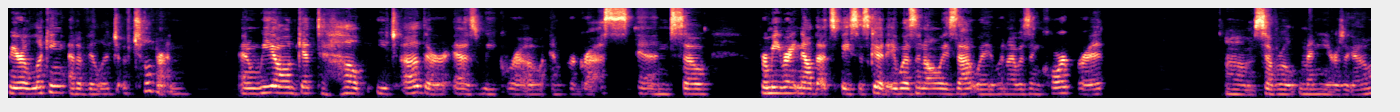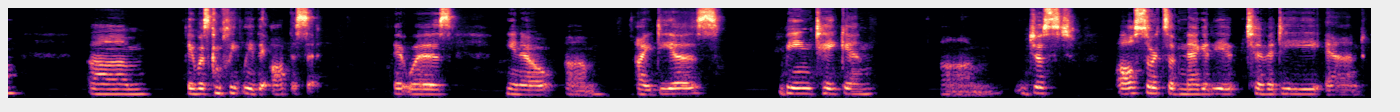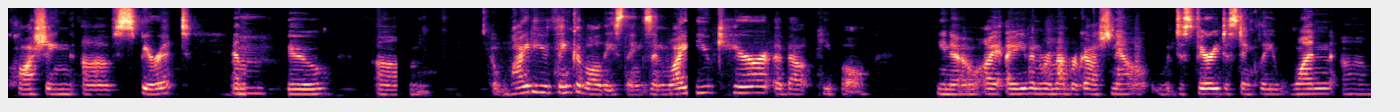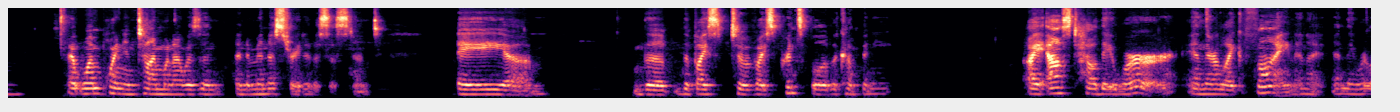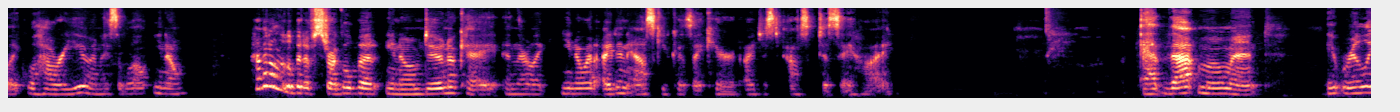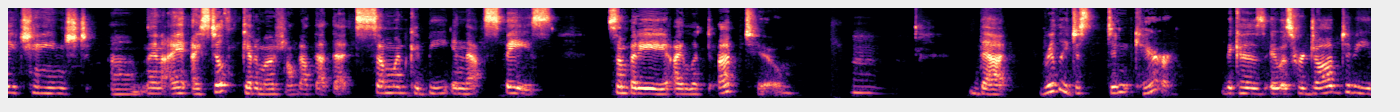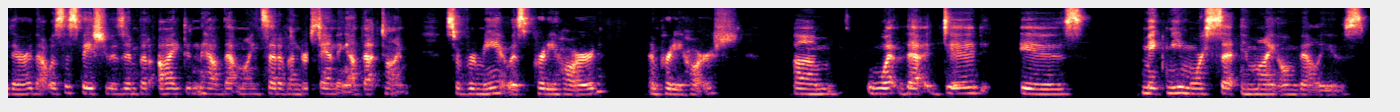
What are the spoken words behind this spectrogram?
we are looking at a village of children and we all get to help each other as we grow and progress. And so for me right now that space is good. It wasn't always that way when i was in corporate um, several many years ago. Um, it was completely the opposite it was, you know, um, ideas being taken, um, just all sorts of negativity and quashing of spirit. And mm. you, um, why do you think of all these things and why do you care about people? You know, I, I even remember, gosh, now just very distinctly one, um, at one point in time when I was an, an administrative assistant, a, um, the the vice to vice principal of the company i asked how they were and they're like fine. And i and they were like well how are you? And i said well you know having a little bit of struggle but you know i'm doing okay. And they're like you know what? I didn't ask you because i cared. I just asked to say hi. At that moment it really changed um, and I, I still get emotional about that that someone could be in that space somebody i looked up to mm that really just didn't care because it was her job to be there. That was the space she was in, but I didn't have that mindset of understanding at that time. So for me, it was pretty hard and pretty harsh. Um, what that did is make me more set in my own values.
